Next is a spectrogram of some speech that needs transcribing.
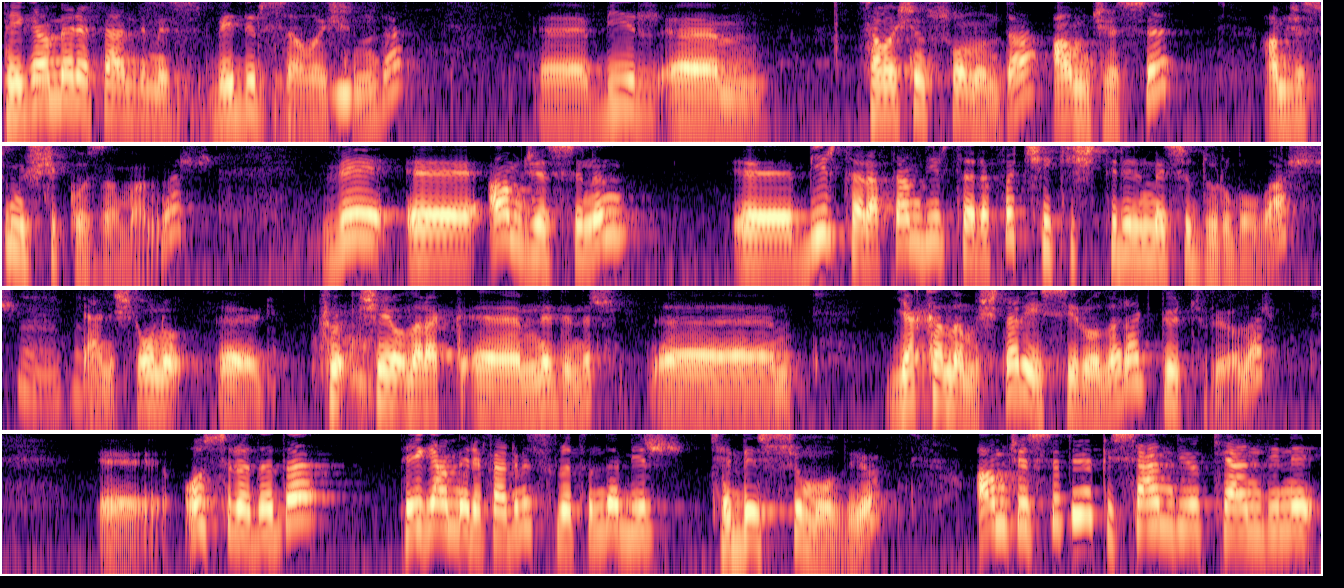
Peygamber Efendimiz Bedir Savaşı'nda e, bir e, savaşın sonunda amcası, amcası müşrik o zamanlar ve e, amcasının e, bir taraftan bir tarafa çekiştirilmesi durumu var. Yani işte onu e, şey olarak e, ne denir? E, yakalamışlar, esir olarak götürüyorlar. E, o sırada da Peygamber Efendimiz suratında bir tebessüm oluyor. Amcası diyor ki sen diyor kendini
